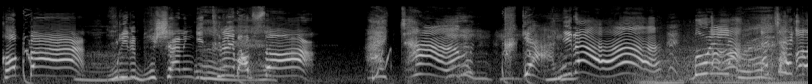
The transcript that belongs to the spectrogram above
거봐, 우리를 무시하는 게 틀림없어. 아 참, 그게 아니라. 몰라, 나 잘 거야.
